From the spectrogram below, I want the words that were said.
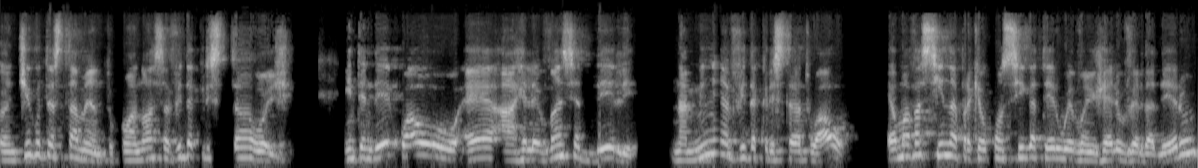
Antigo Testamento com a nossa vida cristã hoje, entender qual é a relevância dele na minha vida cristã atual é uma vacina para que eu consiga ter o evangelho verdadeiro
